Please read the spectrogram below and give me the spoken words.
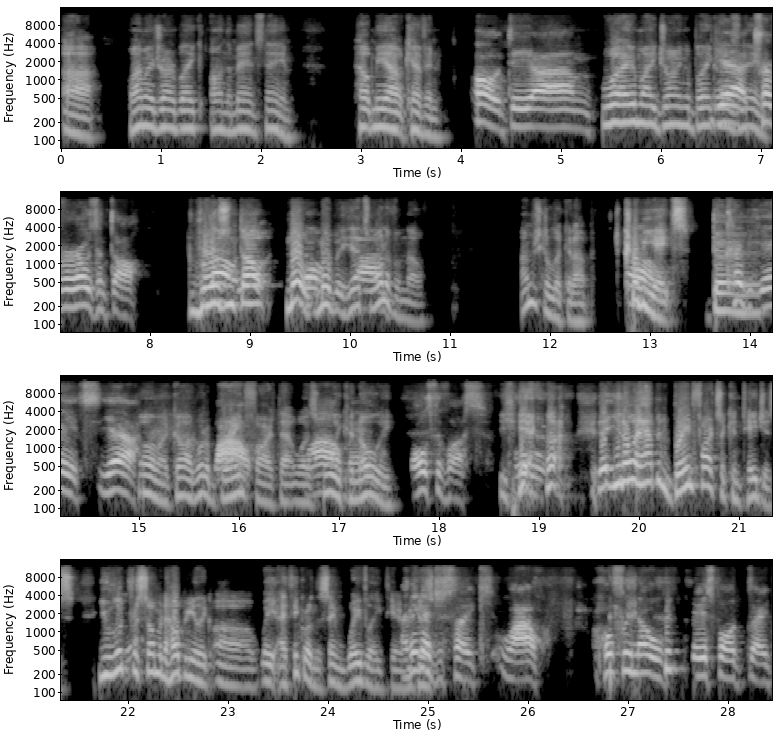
uh, why am I drawing a blank on the man's name? Help me out, Kevin. Oh, the um, Why am I drawing a blank on yeah, his name? Trevor Rosenthal. Rosenthal. No, no, no, but that's um, one of them though. I'm just gonna look it up. Kirby Oh, Yates. Duh. Kirby Yates. Yeah, Oh my god, what a Wow. brain fart that was! Wow, Holy man. cannoli! both of us. Yeah, you know what happened? Brain farts are contagious. You look for someone to help, and you're like, "Uh, wait, I think we're on the same wavelength here." I think I just like wow. Hopefully, no baseball like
